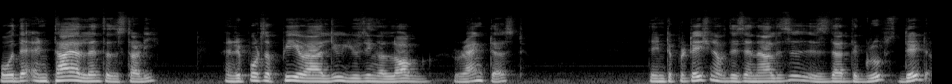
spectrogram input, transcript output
over the entire length of the study and reports a p value using a log rank test. The interpretation of this analysis is that the groups did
